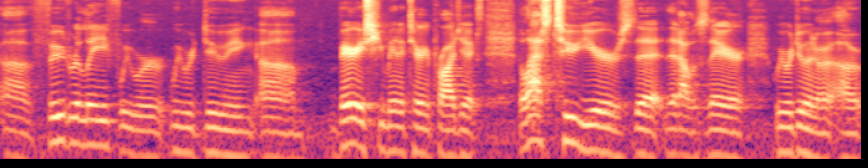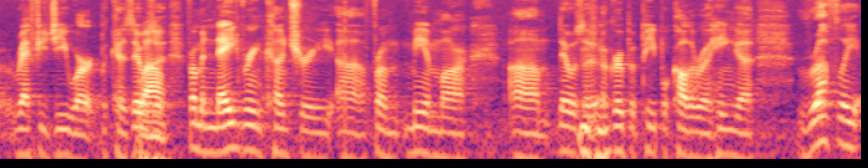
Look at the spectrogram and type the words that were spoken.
uh, food relief. We were we were doing um, various humanitarian projects. The last two years that, that I was there, we were doing a, a refugee work because there Wow. was a, from a neighboring country, uh, from Myanmar, um, there was a, Mm-hmm. a group of people called the Rohingya. Roughly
